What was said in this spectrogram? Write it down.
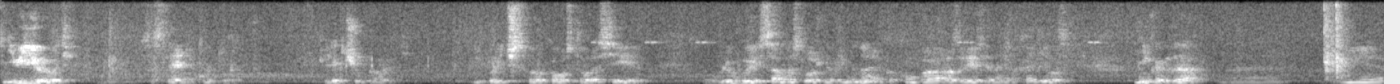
снивелировать состояние культуры, легче управлять. И политическое руководство России в любые самые сложные времена, в каком бы разрезе она ни находилась, никогда э, не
